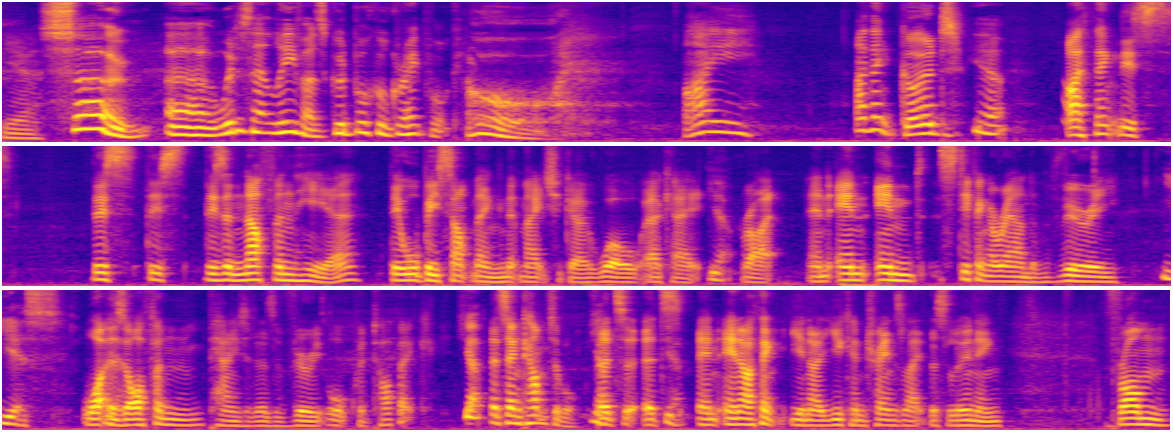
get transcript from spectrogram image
Yeah. So, uh, where does that leave us? Good book or great book? Oh, I I think good. Yeah. I think there's there's there's there's enough in here. There will be something that makes you go, "Whoa, okay, Yeah. right." And and and stepping around a very Yes. What is often painted as a very awkward topic. Yep. It's uncomfortable. Yep. It's it's and and I think you know you can translate this learning from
